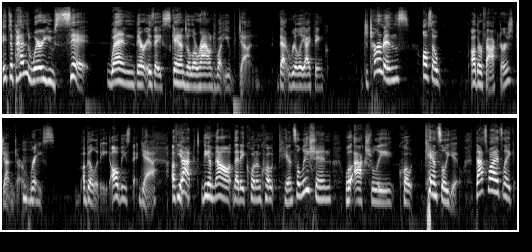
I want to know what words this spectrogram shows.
it depends where you sit when there is a scandal around what you've done that really I think determines also other factors, gender, mm-hmm. race, ability, all these things. Yeah. Affect the amount that a quote unquote cancellation will actually quote cancel you. That's why it's like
